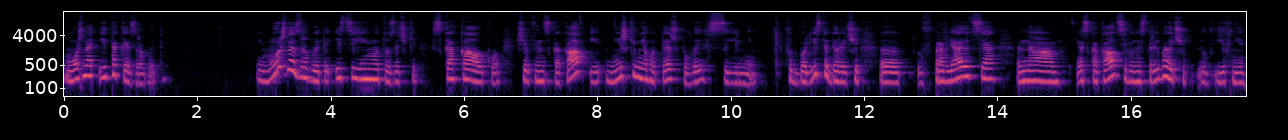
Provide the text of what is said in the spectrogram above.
Можна і таке зробити. І можна зробити із цієї мотузочки скакалку, щоб він скакав і ніжки в нього теж були сильні. Футболісти, до речі, е, вправляються на скакалці, вони стрибають, щоб їхні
